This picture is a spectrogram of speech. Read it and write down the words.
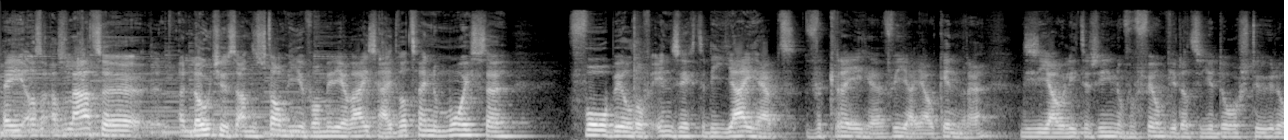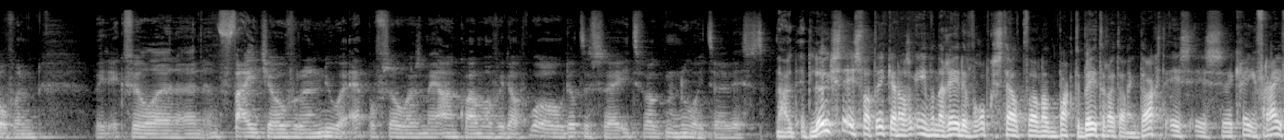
Hey, als, als laatste eh, loodjes aan de stam hier van Mediawijsheid. Wat zijn de mooiste voorbeelden of inzichten die jij hebt verkregen via jouw kinderen? Die ze jou lieten zien of een filmpje dat ze je doorstuurden of een, weet ik veel, een, een, een feitje over een nieuwe app of zo waar ze mee aankwamen waarvan je dacht, wow, dat is eh, iets wat ik nog nooit eh, wist. Nou, het, leukste is wat ik, en dat is ook een van de redenen voor opgesteld, want het bakte beter uit dan ik dacht, is, is we kregen vrij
